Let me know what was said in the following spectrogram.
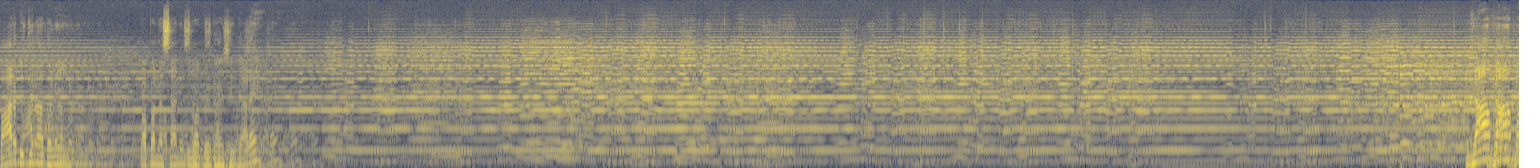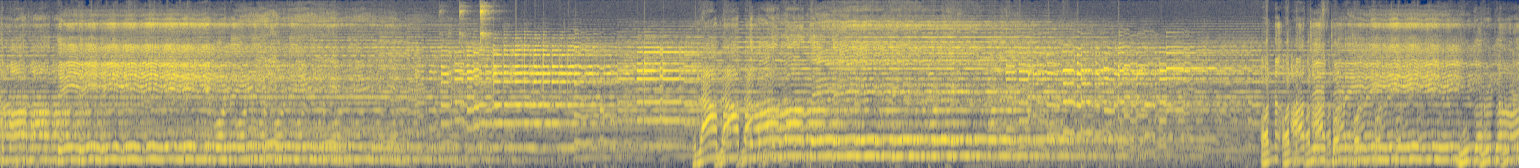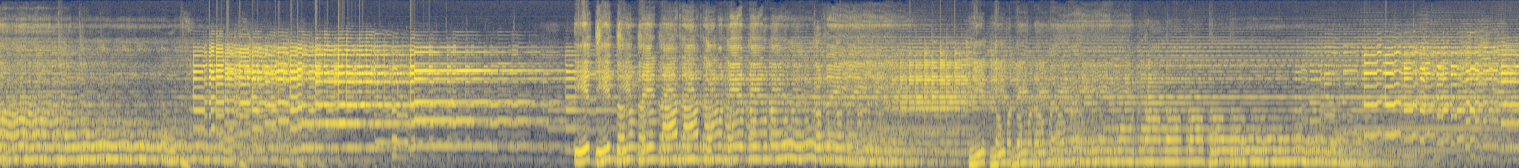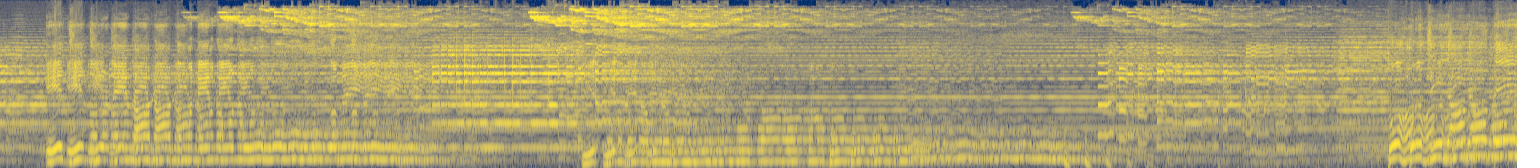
બાર બીજના ધણી બાપાના સાનિધ્યમાં બેઠા છે ત્યારે. રામ તમારા દેવ રામ અન આજે બને ભૂગરના એ જે તમને નારી તમને કરે એ તમને નમે મોટા મોટા. ભોગો એ જે તમને નારી તમને નમનું કરે તો દેવ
